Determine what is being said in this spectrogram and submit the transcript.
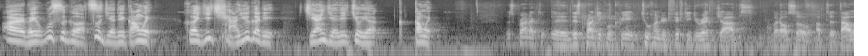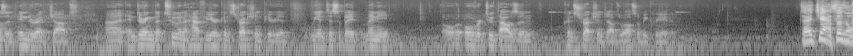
二百五十个直接的岗位和一千余个的间接的就业岗位。This product, uh, this project will create 250 direct jobs, but also up to 1,000 indirect jobs. Uh, and during the two and a half year construction period, we anticipate many, o- over 2,000 construction jobs will also be created. 在建设中，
